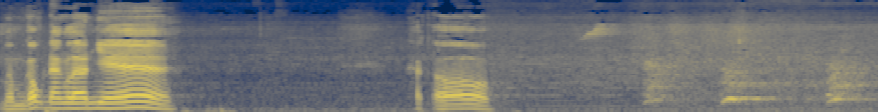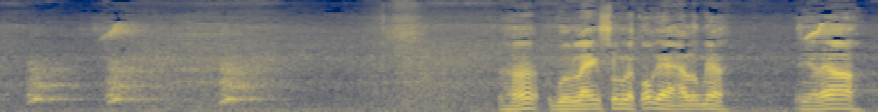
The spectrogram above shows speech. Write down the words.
Mầm gốc đang lên nha. Hắc ô. Đó, vườn lan xuân là có gà luôn nè. Nhà thấy không?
